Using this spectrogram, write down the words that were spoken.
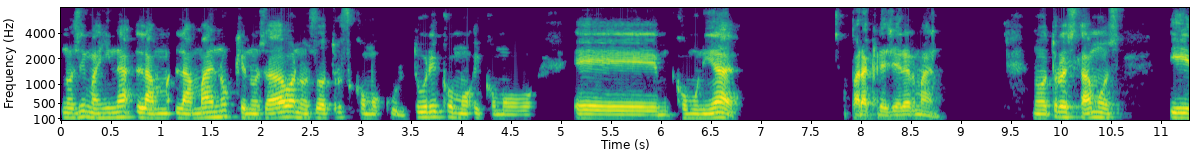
no se imagina la, la mano que nos ha dado a nosotros como cultura y como, y como eh, comunidad para crecer, hermano. Nosotros estamos, y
